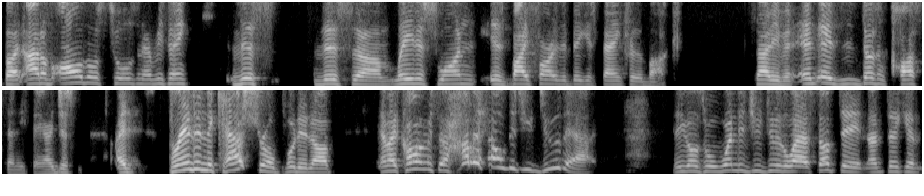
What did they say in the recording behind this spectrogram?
But out of all those tools and everything, this this um, latest one is by far the biggest bang for the buck. It's not even, and it doesn't cost anything. I just, I Brandon DeCastro put it up, and I called him and said, "How the hell did you do that?" And he goes, "Well, when did you do the last update?" And I'm thinking,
